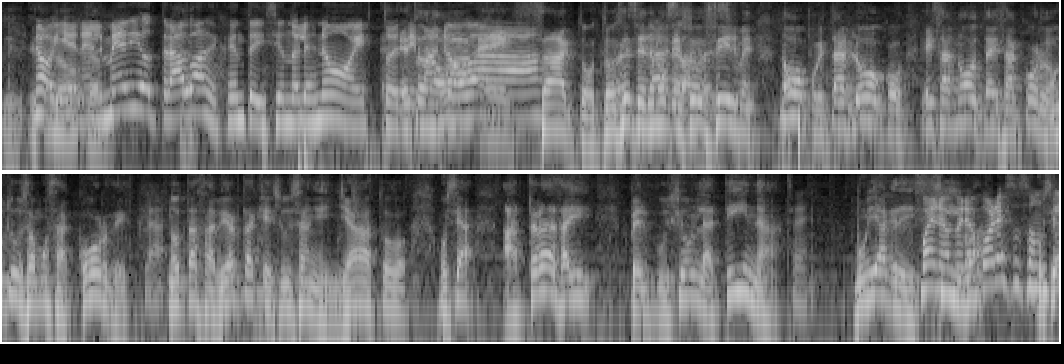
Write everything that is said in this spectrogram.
le- No, y lo- en el medio trabas de gente diciéndoles, no, esto de Esto tema no va. Exacto, entonces tenemos que ser firmes. No, porque estás loco, esa nota, ese acorde. Nosotros usamos acordes, Claro. notas abiertas que se usan en jazz, todo. O sea, atrás hay percusión latina. Sí. Muy agresiva. Bueno, pero por eso son O sea,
